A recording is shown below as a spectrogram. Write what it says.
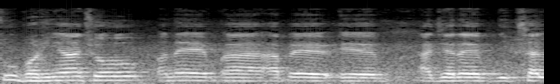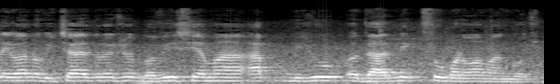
શું ભણ્યા છો? અને આપે આ જ્યારે દીક્ષા લેવાનો વિચાર કર્યો છો, ભવિષ્યમાં આપ બીજું ધાર્મિક શું ભણવા માંગો છો?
